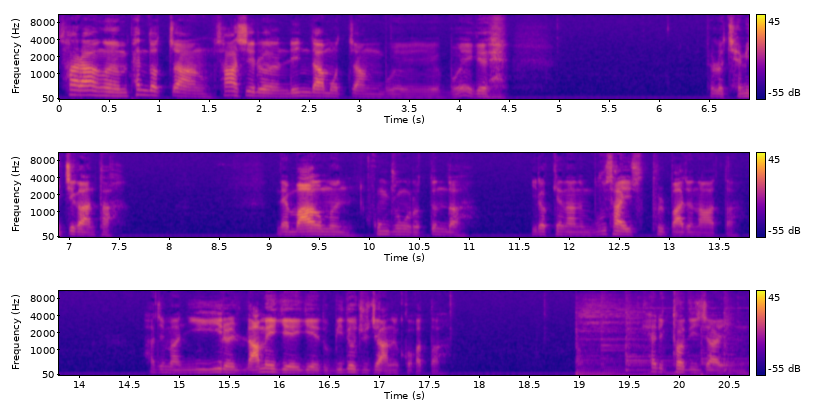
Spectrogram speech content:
사랑은 팬더짱, 사실은 린다 모짱, 뭐, 뭐야 이게. 별로 재밌지가 않다. 내 마음은 공중으로 뜬다. 이렇게 나는 무사히 숲을 빠져나왔다. 하지만 이 일을 남에게 얘기해도 믿어주지 않을 것 같다. 캐릭터 디자인.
